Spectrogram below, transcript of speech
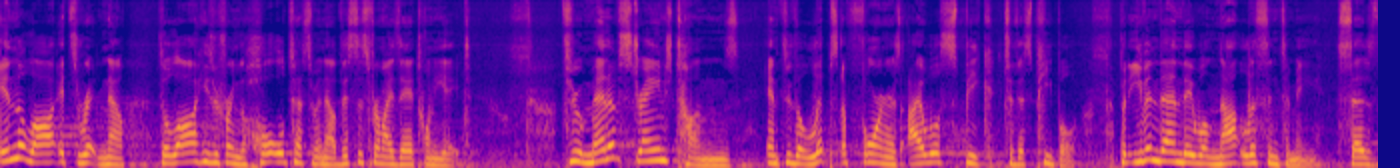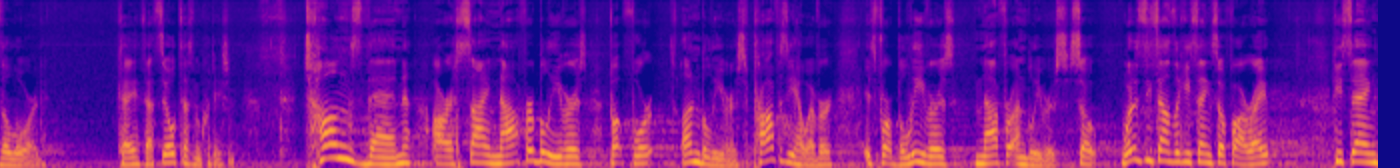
In the law, it's written. Now, the law, he's referring to the whole Old Testament now. This is from Isaiah 28. Through men of strange tongues and through the lips of foreigners, I will speak to this people. But even then, they will not listen to me, says the Lord. Okay, that's the Old Testament quotation. Tongues, then, are a sign not for believers, but for unbelievers. Prophecy, however, is for believers, not for unbelievers. So, what does he sound like he's saying so far, right? He's saying,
